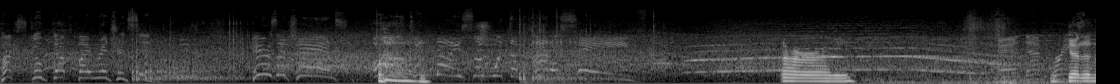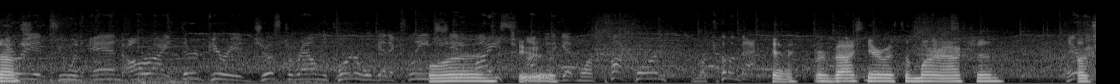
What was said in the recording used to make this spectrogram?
Puck scooped up by Richardson. Here's a chance. Oh, denies him with the paddle save. Alrighty. And that brings Good the enough. period to an end. All right, third period just around the corner. We'll get a clean sheet One, of ice. I'm two. going to get more popcorn, and we're coming back. Okay, we're back here with some more action. There Let's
